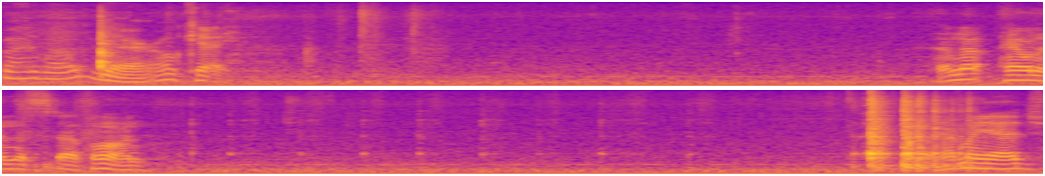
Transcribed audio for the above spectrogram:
Right about there, okay. I'm not pounding this stuff on. I have my edge.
